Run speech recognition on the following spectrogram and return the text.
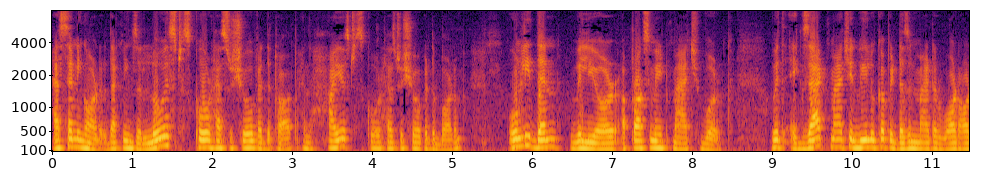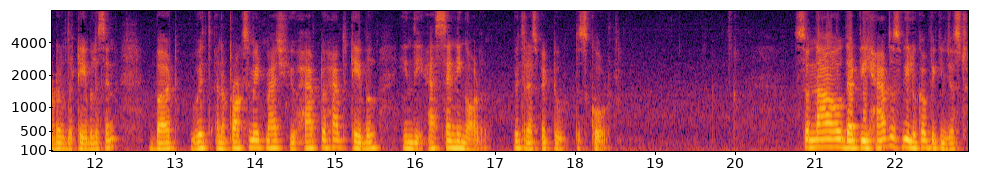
ascending order. That means the lowest score has to show up at the top and the highest score has to show up at the bottom. Only then will your approximate match work. With exact match in VLOOKUP, it doesn't matter what order the table is in, but with an approximate match, you have to have the table in the ascending order with respect to the score. So now that we have this VLOOKUP, we can just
